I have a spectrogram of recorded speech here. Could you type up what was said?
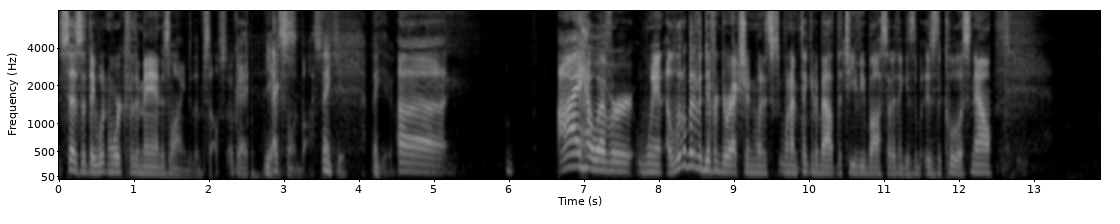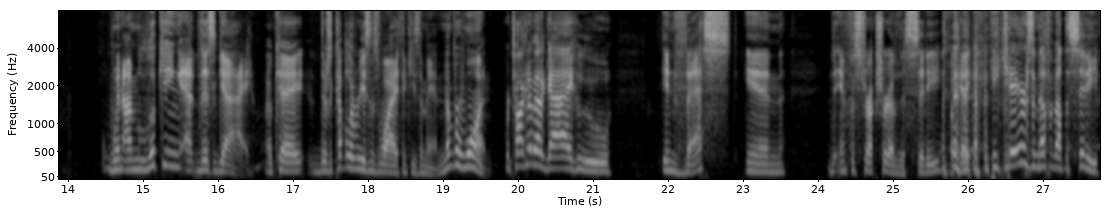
says that they wouldn't work for the man is lying to themselves. Okay, Yes. excellent boss. Thank you. Thank you. Uh, I, however, went a little bit of a different direction when it's when I'm thinking about the TV boss that I think is the, is the coolest. Now, when I'm looking at this guy, okay, there's a couple of reasons why I think he's the man. Number one, we're talking about a guy who invests in the infrastructure of the city. Okay, he cares enough about the city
